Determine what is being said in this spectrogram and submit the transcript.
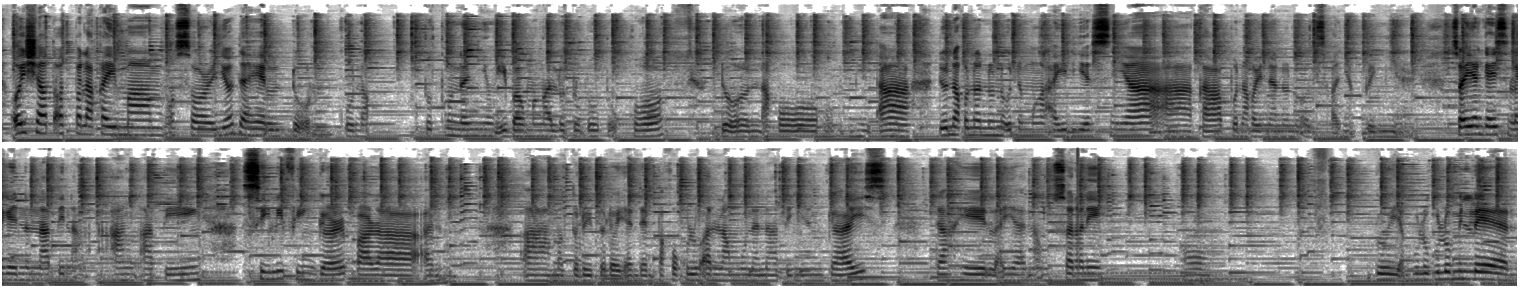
Oy, shout out pala kay Ma'am Osorio dahil doon ko natutunan yung ibang mga luto-luto ko. Doon ako ah, doon ako nanonood ng mga ideas niya. Ah, kahapon ako yung nanonood sa kanyang premiere. So, ayan guys, lagay na natin ang, ang ating silly finger para ano, ah, magtuloy-tuloy. And then, pakukuluan lang muna natin yan guys. Dahil, ayan, ang sana ni oh, Goy, ang gulo-gulo milen.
